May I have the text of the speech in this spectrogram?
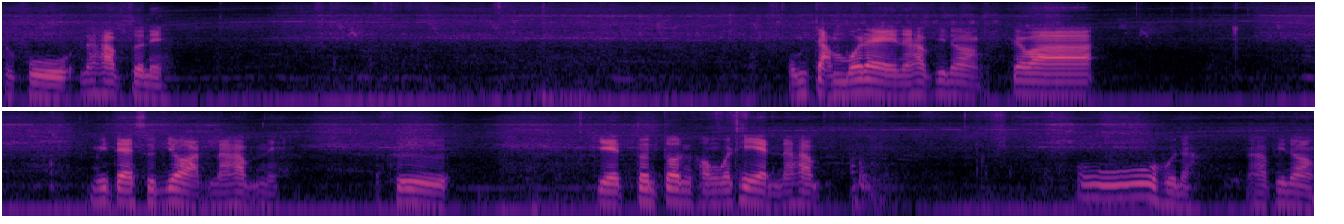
ตัวฟูนะครับตัวนี้ ผมจำไว้ได้นะครับพี่น้อง แต่ว่า มีแต่สุดยอดนะครับนี่คือเกรดต้นๆของประเทศนะครับโอ้โหนะนะครับพี่น้อง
